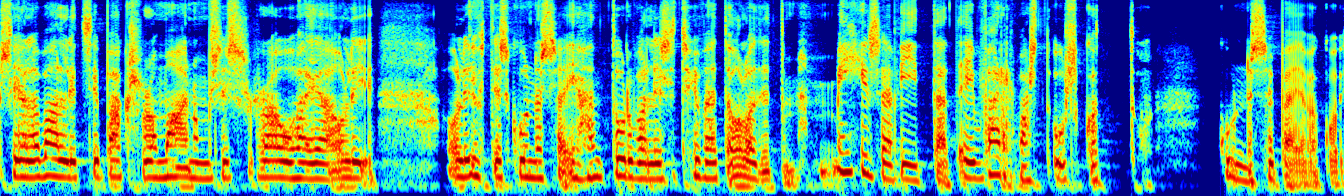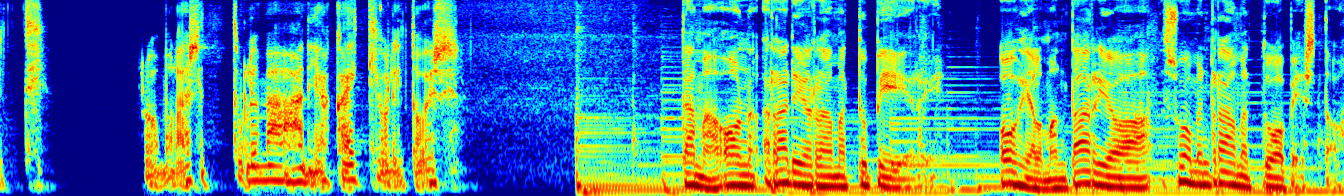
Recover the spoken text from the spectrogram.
Siellä vallitsi Pax Romanum, siis rauha ja oli, oli yhteiskunnassa ihan turvalliset hyvät olot, että mihin sä viittaat, ei varmasti uskottu, kunnes se päivä koitti. Roomalaiset tuli maahan ja kaikki oli toisin. Tämä on Radioraamattu Piiri. Ohjelman tarjoaa Suomen raamattuopisto.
